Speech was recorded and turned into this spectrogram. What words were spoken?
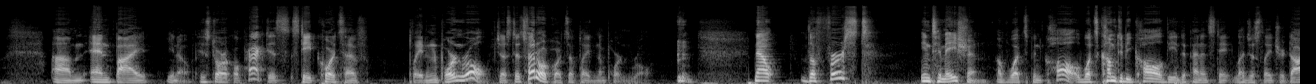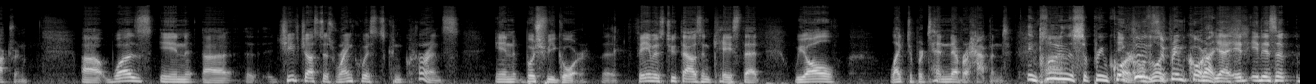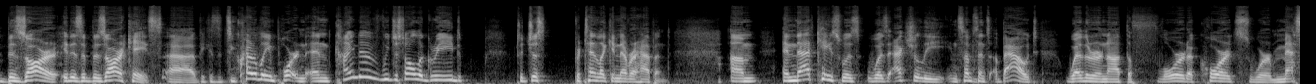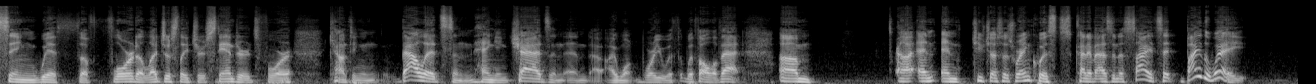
Um, and by you know historical practice, state courts have played an important role, just as federal courts have played an important role. now, the first intimation of what's been called, what's come to be called the independent state legislature doctrine, uh, was in uh, Chief Justice Rehnquist's concurrence in Bush v. Gore, the famous 2000 case that we all like to pretend never happened, including uh, the Supreme Court. Including the Supreme Court. Right. Yeah, it, it is a bizarre. It is a bizarre case uh, because it's incredibly important and kind of we just all agreed to just pretend like it never happened. Um, and that case was was actually, in some sense, about whether or not the Florida courts were messing with the Florida legislature standards for counting ballots and hanging chads, and, and I won't bore you with, with all of that. Um, uh, and, and Chief Justice Rehnquist, kind of as an aside, said, by the way,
